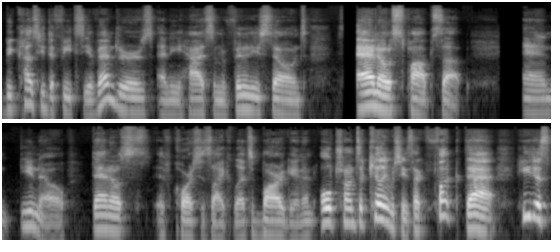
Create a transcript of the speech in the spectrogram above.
because he defeats the Avengers and he has some Infinity Stones, Thanos pops up, and you know Thanos, of course, is like, "Let's bargain." And Ultron's a killing machine. It's like, "Fuck that!" He just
